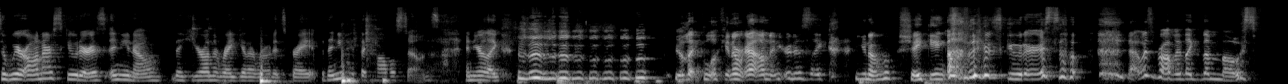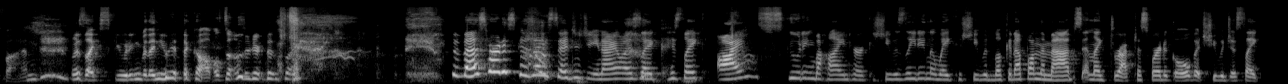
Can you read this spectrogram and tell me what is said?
So we're on our scooters and you know, like you're on the regular road, it's great. But then you hit the cobblestones and you're like you're like looking around and you're just like, you know, shaking on your scooter. So that was probably like the most fun. Was like scooting, but then you hit the cobblestones and you're just like The best part is because I said to Gina, I was like, because like I'm scooting behind her because she was leading the way because she would look it up on the maps and like direct us where to go, but she would just like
